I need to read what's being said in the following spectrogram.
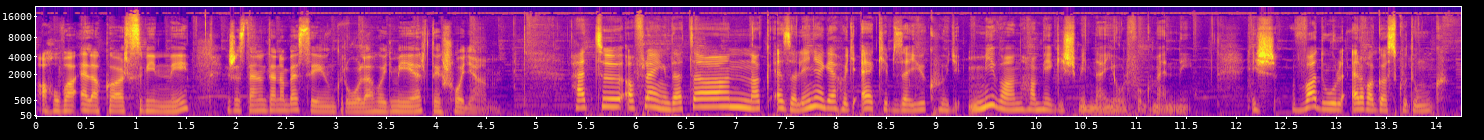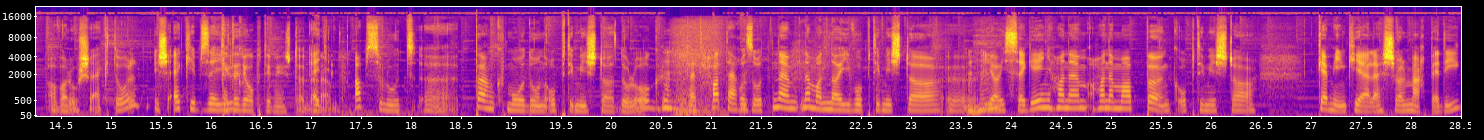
ahova el akarsz vinni, és aztán utána beszéljünk róla, hogy miért és hogyan. Hát a Flying Data-nak ez a lényege, hogy elképzeljük, hogy mi van, ha mégis minden jól fog menni. És vadul elragaszkodunk a valóságtól, és elképzeljük... Tehát egy optimista darab. Egy abszolút uh, punk módon optimista dolog, tehát határozott, nem, nem a naív optimista uh, uh-huh. jaj szegény, hanem, hanem a punk optimista kemény kiállással már pedig,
